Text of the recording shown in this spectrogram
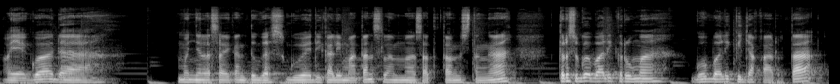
Oh ya gue udah menyelesaikan tugas gue di Kalimantan selama satu tahun setengah. Terus gue balik ke rumah. Gue balik ke Jakarta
